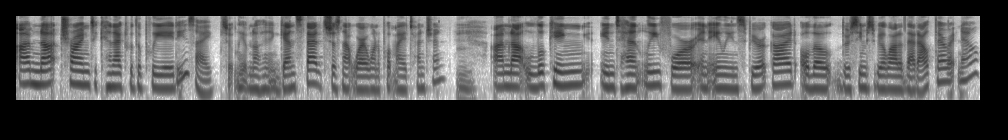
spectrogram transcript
I'm not trying to connect with the Pleiades. I certainly have nothing against that. It's just not where I want to put my attention. Mm. I'm not looking intently for an alien spirit guide, although there seems to be a lot of that out there right now.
